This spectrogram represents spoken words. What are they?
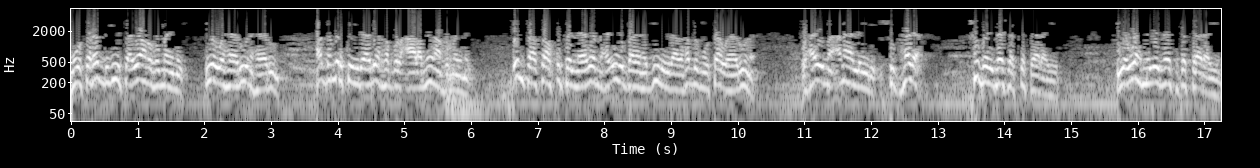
muuse rabbigiisa ayaanu rumaynay iyo wa haaruuna haaruun. Hadda markay yidhaahdeen rabbulcaalamiinaan rumaynay. Intaasaa ku filneedeen maxay ugu dareen haddii la yidhahdo rabbi muusa wa haaruuna waxay macnaha la yidhi shubhada shubhay meeshaas ka saaraayeen iyo wahmigay meesha ka saaraayeen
